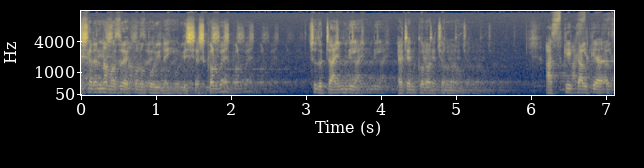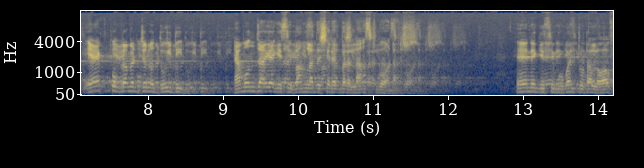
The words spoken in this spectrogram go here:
এশারের নামাজও এখনও পড়ি নাই। বিশ্বাস করবেন? শুধু টাইমলি অ্যাটেন্ড করার জন্য। আজকে কালকে এক প্রোগ্রামের জন্য দুই দিন। এমন জায়গায় গেছি বাংলাদেশের একবারে লাস্ট বর্ডার এনে গেছি মোবাইল টোটাল অফ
